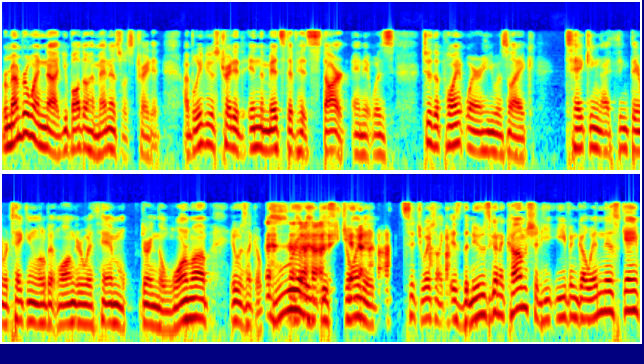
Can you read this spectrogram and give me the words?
Remember when uh, Ubaldo Jimenez was traded? I believe he was traded in the midst of his start, and it was to the point where he was like taking I think they were taking a little bit longer with him during the warm up. It was like a really disjointed yeah. situation. Like, is the news gonna come? Should he even go in this game?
